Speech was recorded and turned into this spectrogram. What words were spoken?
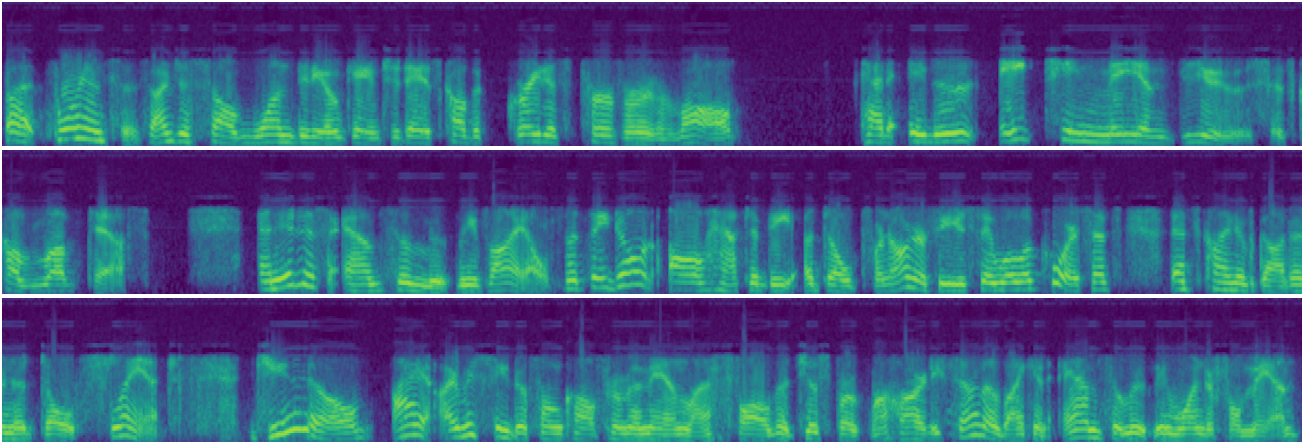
But for instance, I just saw one video game today. It's called The Greatest Pervert of All. Had 18 million views. It's called Love Death and it is absolutely vile. But they don't all have to be adult pornography. You say, well, of course, that's that's kind of got an adult slant. Do you know? I I received a phone call from a man last fall that just broke my heart. He sounded like an absolutely wonderful man,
